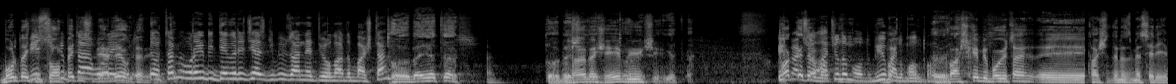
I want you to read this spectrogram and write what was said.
Buradaki Biz sohbet da hiçbir yerde orayı- yok tabii. Tabii orayı bir devireceğiz gibi zannediyorlardı baştan. Tövbe yeter. Tövbe, Tövbe şeyi büyük. şey yeter. Büyük Hakikaten açı- açılım oldu. Büyük açılım oldu. Başka bir boyuta e, taşıdınız meseleyi.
